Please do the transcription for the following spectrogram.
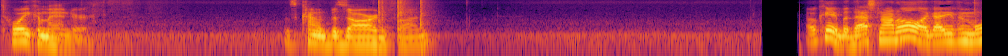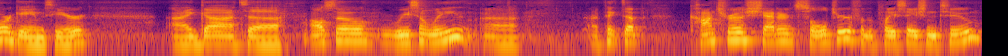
Toy Commander. It's kind of bizarre and fun. Okay, but that's not all. I got even more games here. I got uh, also recently, uh, I picked up Contra Shattered Soldier for the PlayStation 2.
